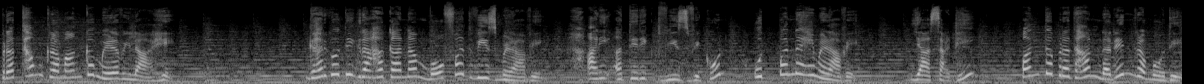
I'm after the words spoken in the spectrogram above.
प्रथम क्रमांक मिळविला आहे. घरगुती ग्राहकांना मोफत वीज मिळावी आणि अतिरिक्त वीज विकून उत्पन्नही मिळावे. यासाठी पंतप्रधान नरेंद्र मोदी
